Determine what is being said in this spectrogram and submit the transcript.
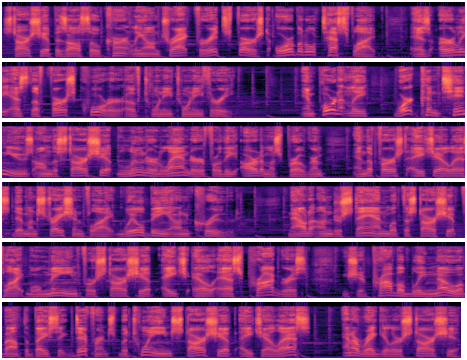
Starship is also currently on track for its first orbital test flight as early as the first quarter of 2023. Importantly, work continues on the Starship lunar lander for the Artemis program, and the first HLS demonstration flight will be uncrewed. Now, to understand what the Starship flight will mean for Starship HLS progress, you should probably know about the basic difference between Starship HLS and a regular Starship.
